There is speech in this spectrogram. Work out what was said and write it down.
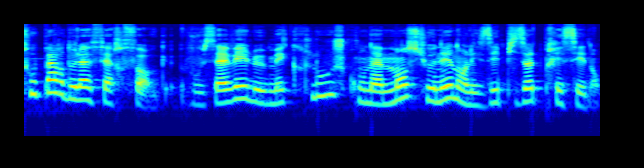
Tout part de l'affaire Forgue, vous savez, le mec louche qu'on a mentionné dans les épisodes précédents.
